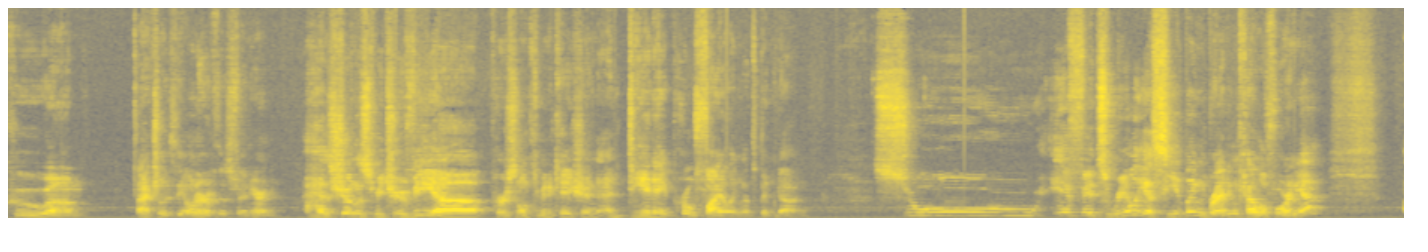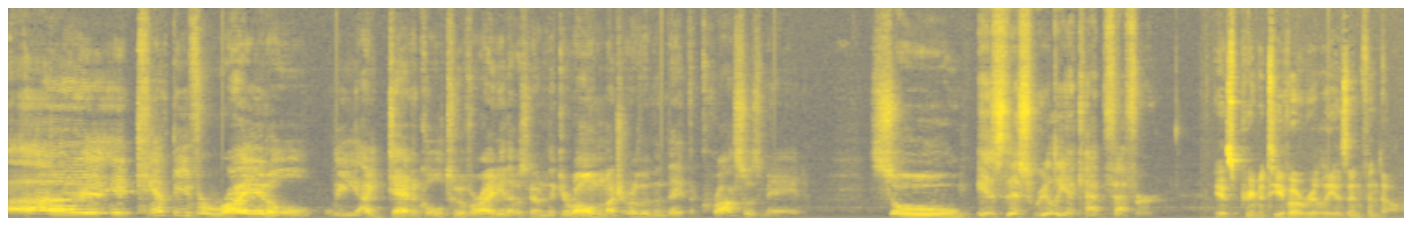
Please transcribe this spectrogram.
who um, actually is the owner of this vineyard, has shown this to be true via personal communication and DNA profiling that's been done. So, if it's really a seedling bred in California, uh, it can't be varietally identical to a variety that was known in the Gironde much earlier than the date the cross was made. So, is this really a Cab Pfeffer? Is Primitivo really a Zinfandel?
